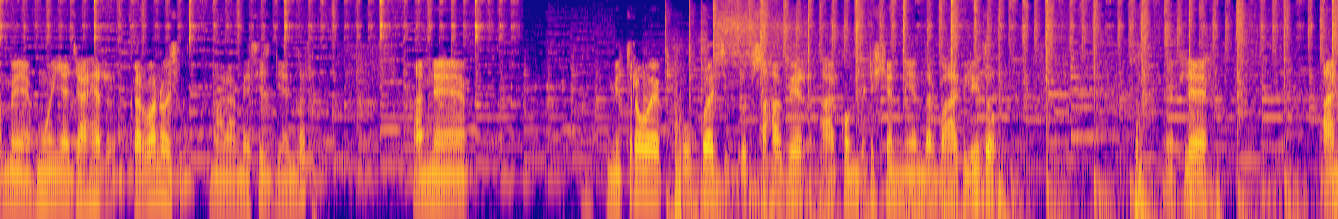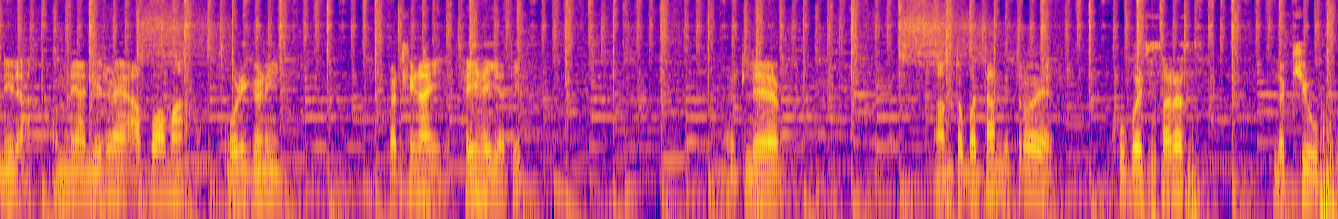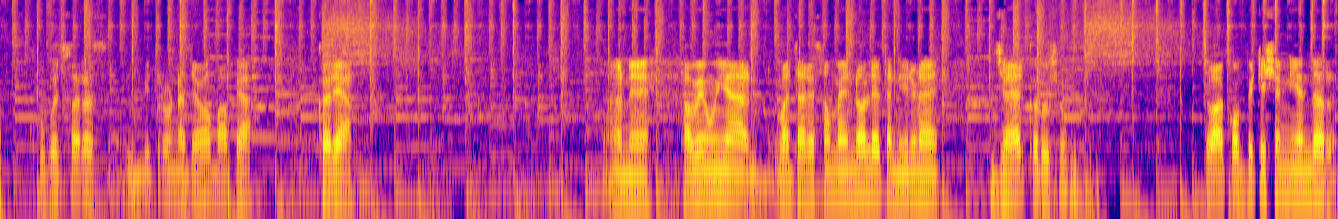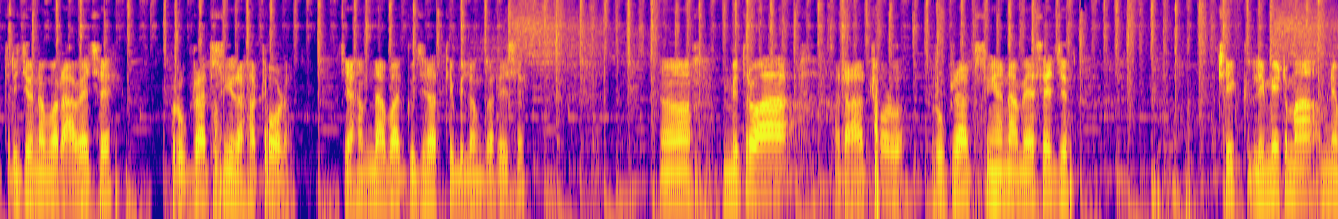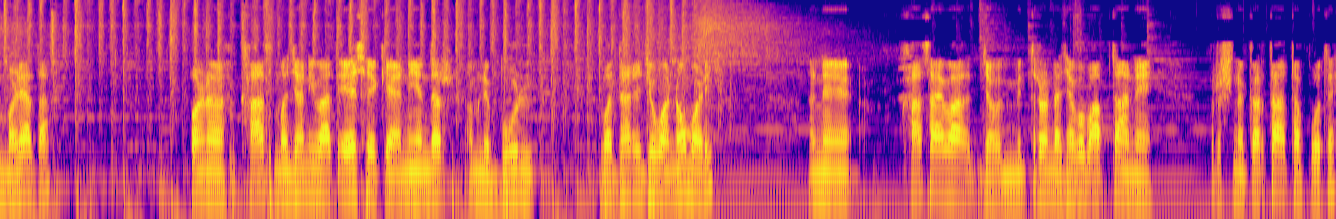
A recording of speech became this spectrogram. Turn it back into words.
અમે હું અહીંયા જાહેર કરવાનો છું મારા મેસેજની અંદર. અને મિત્રોએ ખૂબ જ ઉત્સાહભેર આ કોમ્પિટિશનની અંદર ભાગ લીધો. એટલે આ નિર, અમને આ નિર્ણય આપવામાં થોડી ઘણી કઠિનાઈ થઈ રહી હતી. એટલે આમ તો બધા મિત્રોએ ખૂબ જ સરસ લખ્યું, ખૂબ જ સરસ મિત્રોના જવાબ આપ્યા, કર્યા. અને હવે હું અહીંયા વધારે સમય ન લેતા નિર્ણય જાહેર કરું છું. તો આ કોમ્પિટિશનની અંદર ત્રીજો નંબર આવે છે. પૃગરાજસિંહ રાઠોડ, જે અમદાવાદ, ગુજરાતથી બિલોંગ કરે છે. મિત્રો, આ રાઠોડ પૃગરાજસિંહના મેસેજ ઠીક લિમિટમાં અમને મળ્યા હતા. પણ ખાસ મજાની વાત એ છે કે આની અંદર અમને ભૂલ વધારે જોવા ન મળી. અને ખાસા એવા મિત્રોના જવાબ આપતા અને પ્રશ્ન કરતા હતા પોતે.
